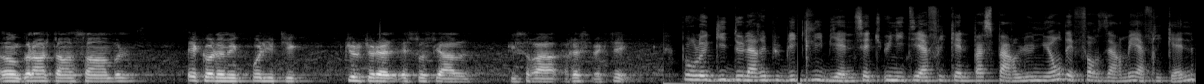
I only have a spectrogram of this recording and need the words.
un grand ensemble économique, politique, culturel et social qui sera respecté. Pour le guide de la République libyenne, cette unité africaine passe par l'union des forces armées africaines,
